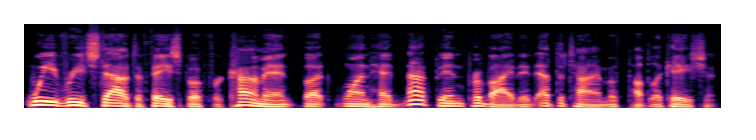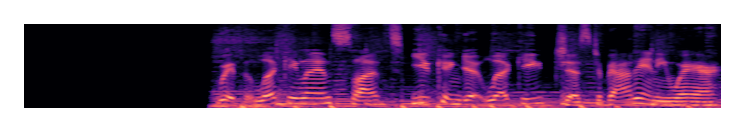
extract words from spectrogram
We've reached out to Facebook for comment, but one had not been provided at the time of publication. With the Lucky Land slots, you can get lucky just about anywhere.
